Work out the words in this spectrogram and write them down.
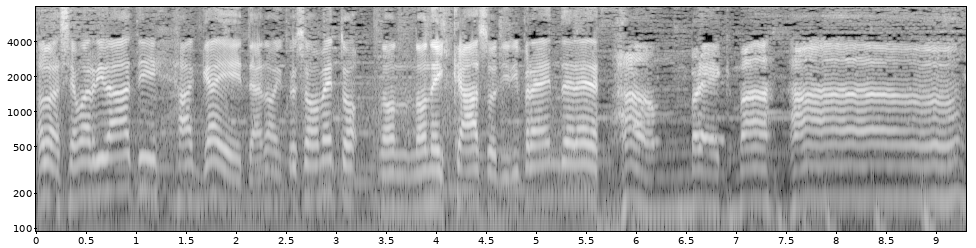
Allora, siamo arrivati a Gaeta, no? In questo momento non, non è il caso di riprendere. Handbrake my hand,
